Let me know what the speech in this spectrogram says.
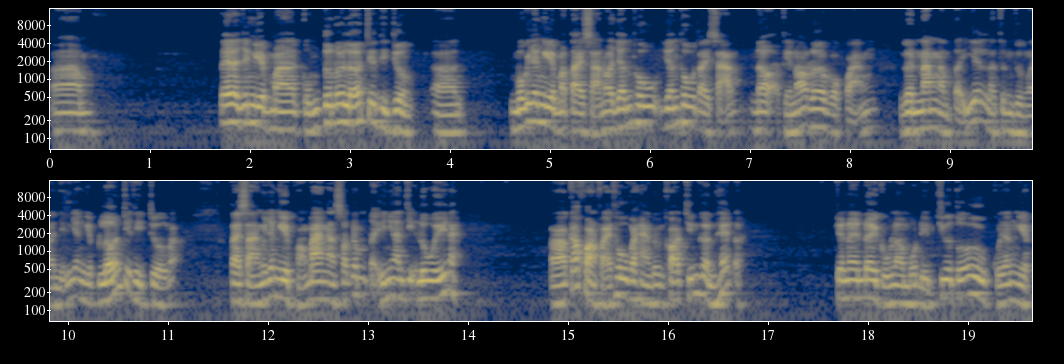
À, đây là doanh nghiệp mà cũng tương đối lớn trên thị trường. À, một cái doanh nghiệp mà tài sản và doanh thu doanh thu tài sản nợ thì nó rơi vào khoảng gần 5 ngàn tỷ là thường thường là những doanh nghiệp lớn trên thị trường đó tài sản của doanh nghiệp khoảng 3.600 tỷ nhưng anh chị lưu ý này à, các khoản phải thu và hàng tồn kho chiếm gần hết rồi. Cho nên đây cũng là một điểm chưa tối ưu của doanh nghiệp.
